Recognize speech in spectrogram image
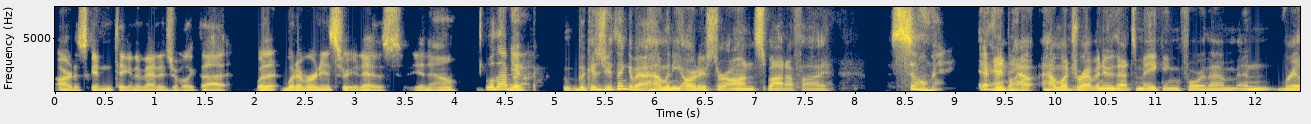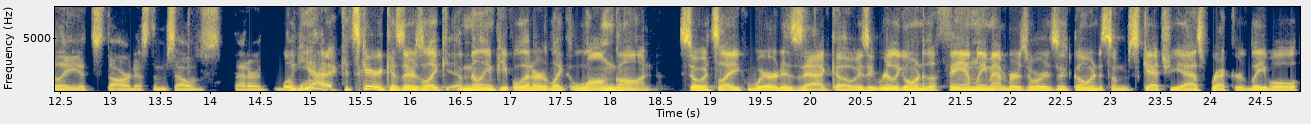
artists getting taken advantage of like that. Whether whatever industry it is, you know, Well, that Yeah. because you think about how many artists are on Spotify so many. and Everybody. how, how much revenue that's making for them, and really, it's the artists themselves that are. the Well, yeah, it's scary because there's like a million people that are like long gone. So it's like, where does that go? Is it really going to the family members or is it going to some sketchy ass record label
